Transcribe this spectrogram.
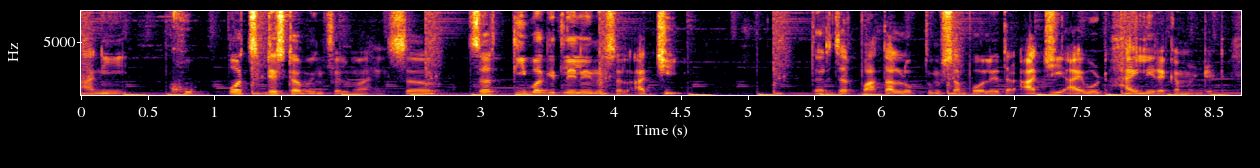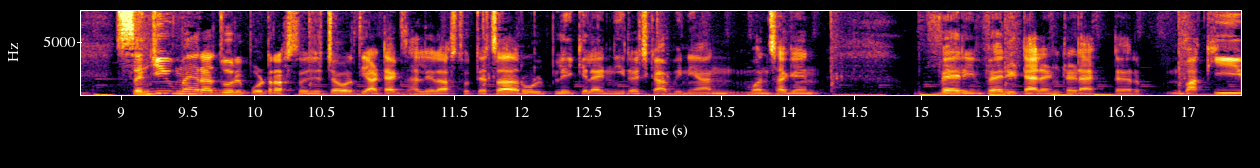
आणि खूपच डिस्टर्बिंग फिल्म आहे. स जर ती बघितलेली नसेल आजी तर जर पाताल लोक तुम्ही संपवले तर आजी I would highly recommended Sanjeev Mehra जो रिपोर्टर असतो ज्याच्यावरती अटॅक झालेला असतो त्याचा रोल प्ले केला आहे नीरज काबिने and once again very very talented actor बाकी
